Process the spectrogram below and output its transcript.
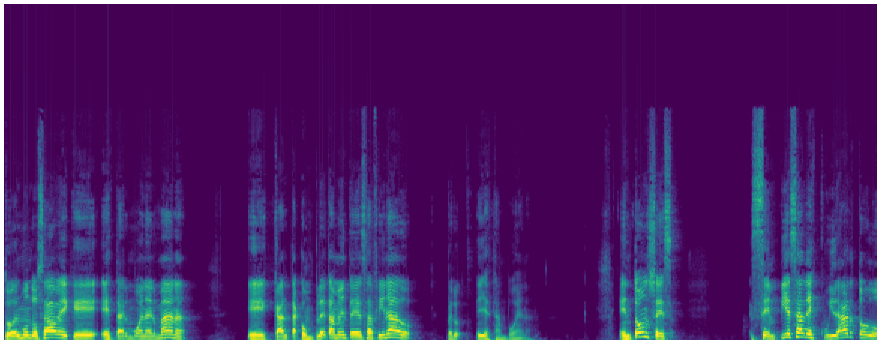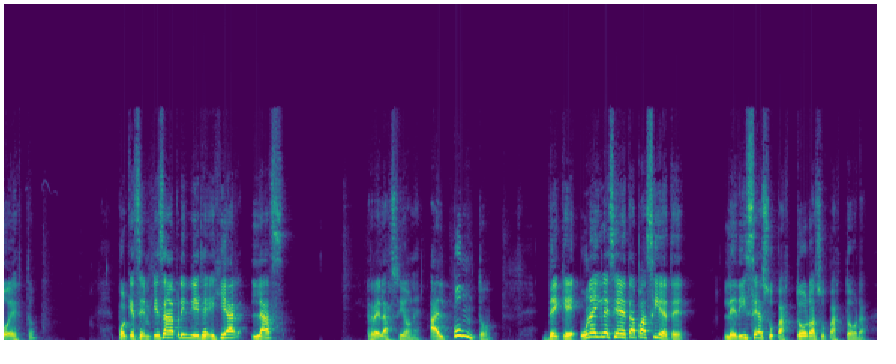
Todo el mundo sabe que esta buena hermana eh, canta completamente desafinado, pero ella es tan buena. Entonces, se empieza a descuidar todo esto porque se empiezan a privilegiar las relaciones, al punto de que una iglesia en etapa 7 le dice a su pastor o a su pastora,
